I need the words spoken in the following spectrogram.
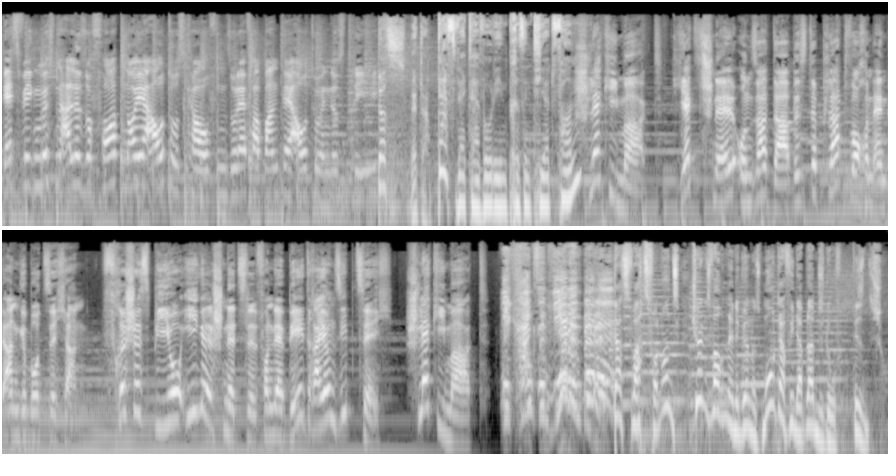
Deswegen müssen alle sofort neue Autos kaufen, so der Verband der Autoindustrie. Das Wetter. Das Wetter wurde Ihnen präsentiert von Schleckimarkt. Jetzt schnell unser Dabiste Platt-Wochenendangebot sichern. Frisches Bio-Igelschnitzel von der B73. Schleckimarkt. Das war's von uns. Schönes Wochenende. Wir hören uns Montag wieder. Bleiben Sie doof. Wir sind's schon.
